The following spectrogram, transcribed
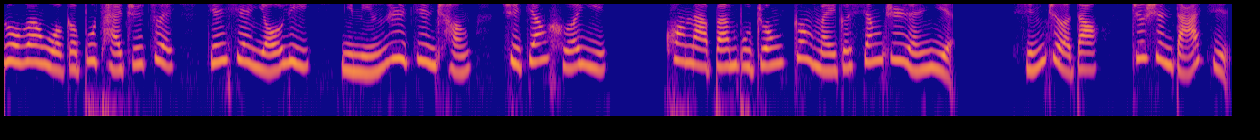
若问我个不才之罪，兼陷有礼，你明日进城，却将何以？况那颁布中更没个相知人也。行者道：“这甚打紧，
